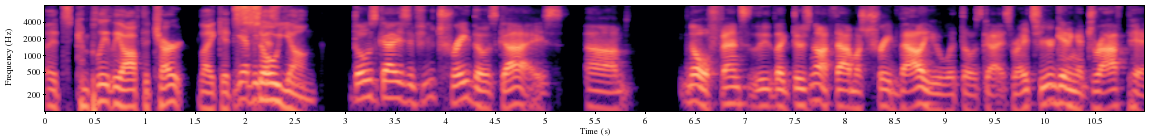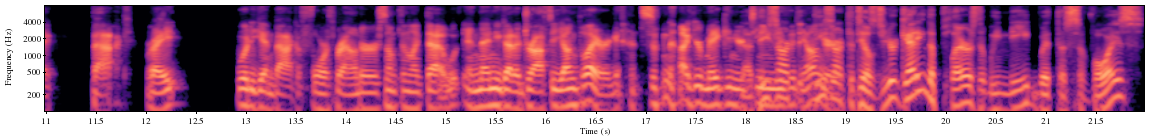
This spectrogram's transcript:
it's completely off the chart. Like it's Yeah, so young. those guys, if you trade those guys, um, no offense, like there's not that much trade value with those guys, right? So you're getting a draft pick back, right? What are you getting back? A fourth rounder or something like that, and then you got to draft a young player again. So now you're making your Yeah, team these aren't the, younger. these aren't the deals. You're getting the players that we need with the Savoys,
